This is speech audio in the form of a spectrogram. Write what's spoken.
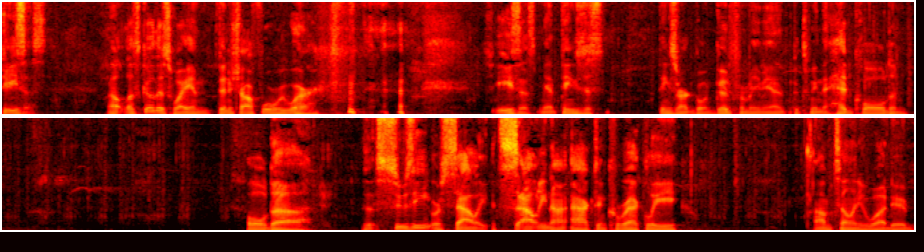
Jesus. Well, let's go this way and finish off where we were. Jesus, man, things just things aren't going good for me, man. Between the head cold and old uh is it Susie or Sally? It's Sally not acting correctly. I'm telling you what, dude.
